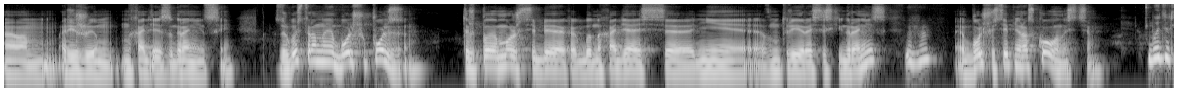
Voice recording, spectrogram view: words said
эм, режим, находясь за границей. С другой стороны, больше пользы. Ты же можешь себе, как бы находясь э, не внутри российских границ, угу. большей степени раскованности. Будет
